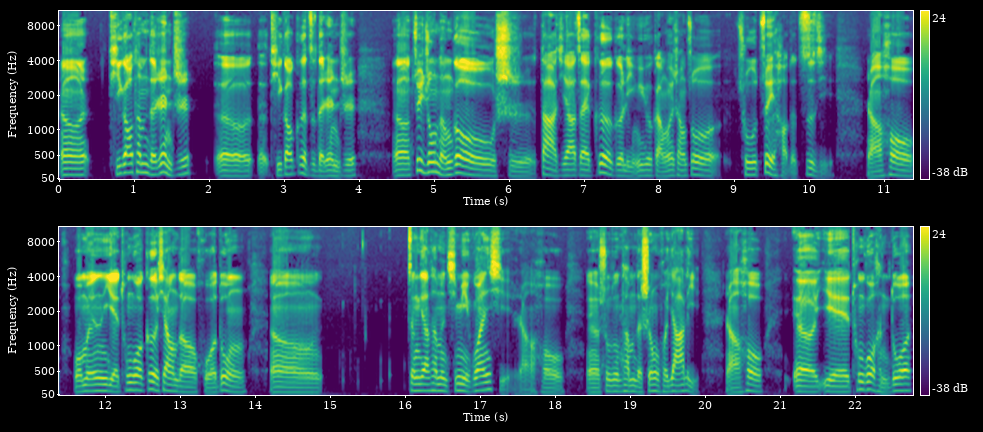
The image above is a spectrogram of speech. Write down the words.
嗯，提高他们的认知，呃呃，提高各自的认知。嗯，最终能够使大家在各个领域和岗位上做出最好的自己。然后，我们也通过各项的活动，嗯，增加他们亲密关系，然后，呃，疏通他们的生活压力。然后，呃，也通过很多，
